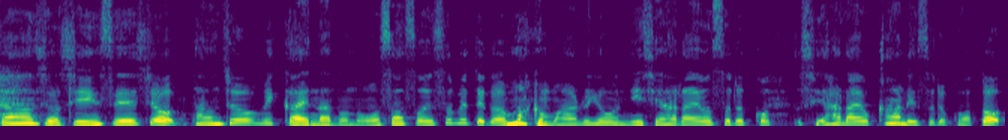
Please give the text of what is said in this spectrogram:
願書、申請書、誕生日会などのお誘いすべてがうまく回るように支払いをすること、支払いを管理すること、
